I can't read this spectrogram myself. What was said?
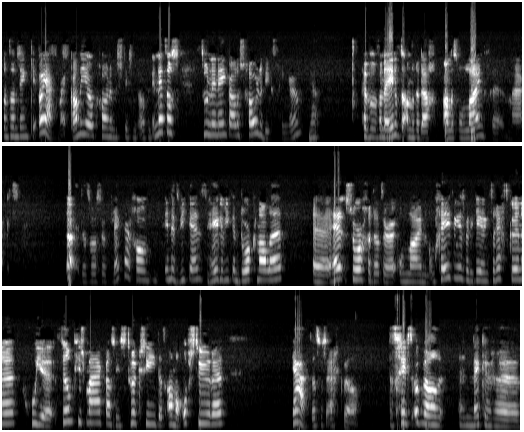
Want dan denk je, oh ja, maar ik kan hier ook gewoon een beslissing over. Net als toen in één keer alle scholen dichtgingen. Ja. Hebben we van de een op de andere dag alles online gemaakt. Nou, dat was ook lekker. Gewoon in het weekend, het hele weekend doorknallen. Uh, zorgen dat er online een omgeving is waar de leerlingen terecht kunnen. Goede filmpjes maken als instructie. Dat allemaal opsturen. Ja, dat was eigenlijk wel... Dat geeft ook wel een lekkere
